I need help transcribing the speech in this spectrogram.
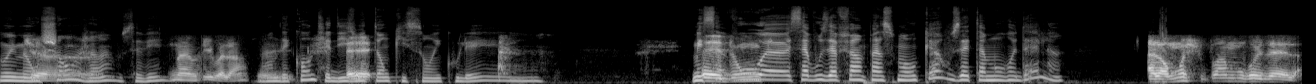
Oui, mais on change, hein, vous savez. Ben oui, voilà. Vous vous rendez compte, il y a 18 ans qui sont écoulés. euh. Mais ça, donc- vous, euh, ça vous a fait un pincement au cœur Vous êtes amoureux d'elle? Alors moi, je suis pas amoureux d'elle.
